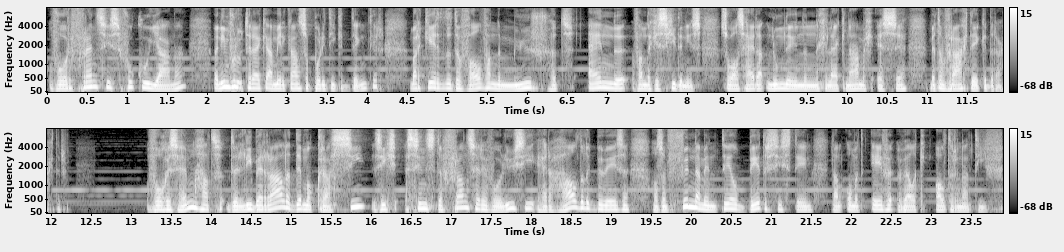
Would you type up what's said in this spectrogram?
Voor Francis Fukuyama, een invloedrijke Amerikaanse politieke denker, markeerde de val van de muur het einde van de geschiedenis, zoals hij dat noemde in een gelijknamig essay met een vraagteken erachter. Volgens hem had de liberale democratie zich sinds de Franse Revolutie herhaaldelijk bewezen als een fundamenteel beter systeem dan om het even welk alternatief.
